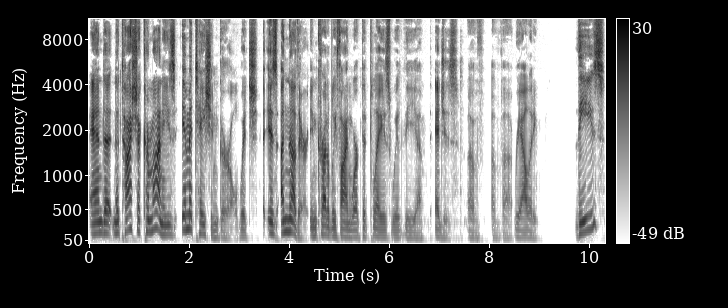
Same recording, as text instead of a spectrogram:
and uh, Natasha Kermani's Imitation Girl, which is another incredibly fine work that plays with the edges of, of reality. These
